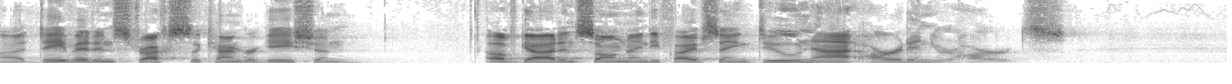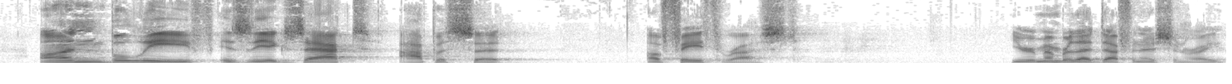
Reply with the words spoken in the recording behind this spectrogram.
Uh, David instructs the congregation of God in Psalm 95, saying, Do not harden your hearts. Unbelief is the exact opposite of faith rest. You remember that definition, right?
